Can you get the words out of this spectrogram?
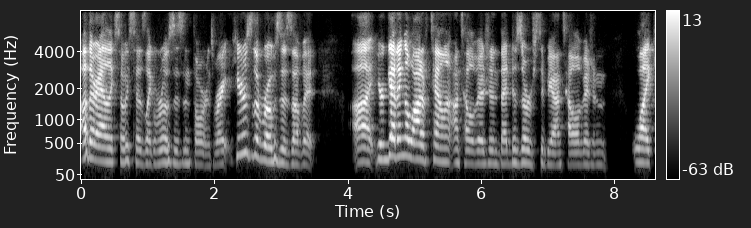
other Alex always says like roses and thorns, right? Here's the roses of it. Uh you're getting a lot of talent on television that deserves to be on television. Like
